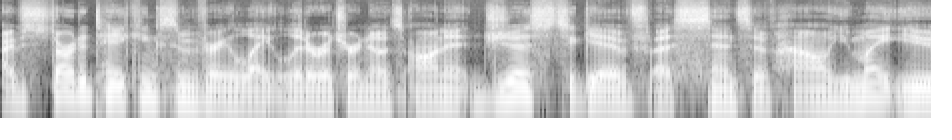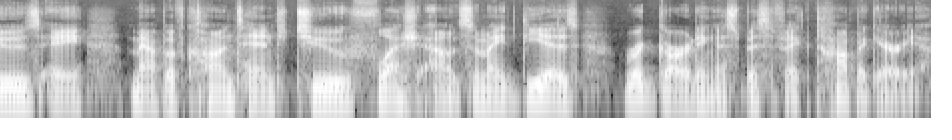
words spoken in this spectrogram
I've started taking some very light literature notes on it just to give a sense of how you might use a map of content to flesh out some ideas regarding a specific topic area.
